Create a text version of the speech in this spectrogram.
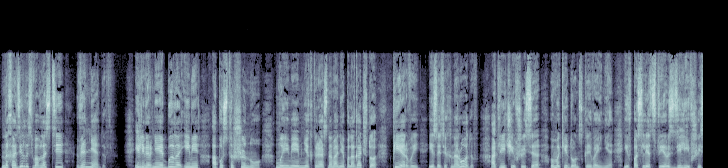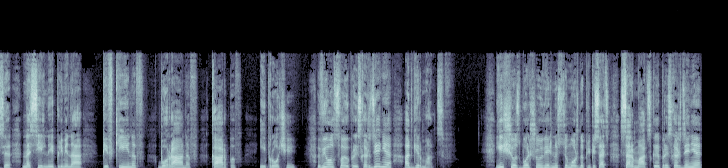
находилось во власти венедов, или, вернее, было ими опустошено. Мы имеем некоторые основания полагать, что первый из этих народов, отличившийся в Македонской войне и впоследствии разделившийся на сильные племена Певкинов, Боранов, Карпов и прочие, вел свое происхождение от германцев. Еще с большей уверенностью можно приписать сарматское происхождение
